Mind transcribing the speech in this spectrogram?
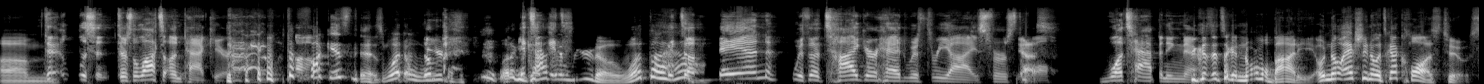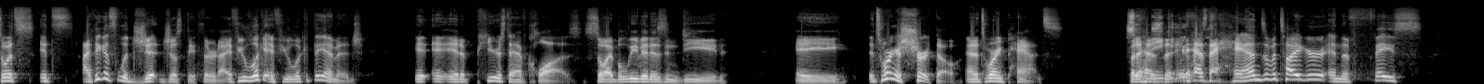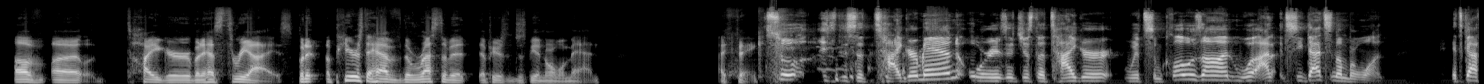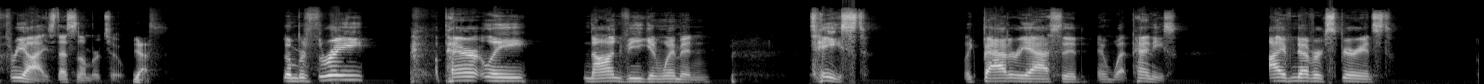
Um, There, listen, there's a lot to unpack here. what the uh, fuck is this? What a weirdo! What a goddamn weirdo! What the It's hell? It's a man with a tiger head with three eyes, first of all. What's happening there? because it's like a normal body. Oh no, actually no, it's got claws too. So it's it's. I think it's legit just a third eye. If you look at if you look at the image, it it, it appears to have claws. So I believe it is indeed a. It's wearing a shirt though, and it's wearing pants. But So it has the, it has the hands of a tiger and the face of a tiger, but it has three eyes. But it appears to have the rest of it appears to just be a normal man. I think. So is this a tiger man or is it just a tiger with some clothes on? Well, I, see, that's number one. It's got three eyes. That's number two. Yes. Number three, apparently non-vegan women taste like battery acid and wet pennies. I've never experienced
